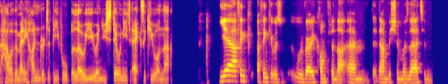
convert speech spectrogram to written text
however many hundreds of people below you, and you still need to execute on that. Yeah, I think I think it was we are very confident that um that the ambition was there to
